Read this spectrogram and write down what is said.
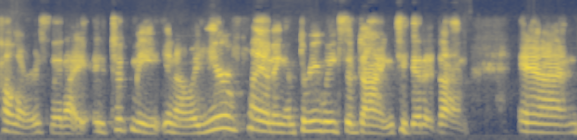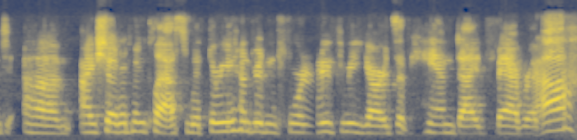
colors that I it took me you know a year of planning and three weeks of dying to get it done. And um, I showed up in class with 343 yards of hand dyed fabric ah,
